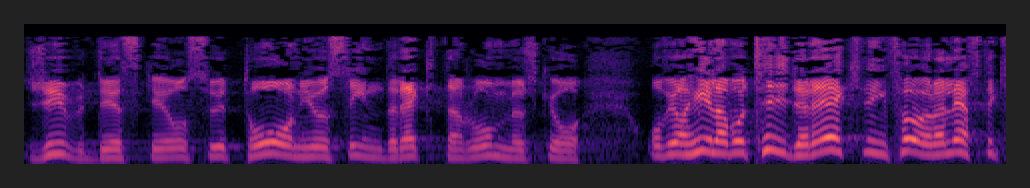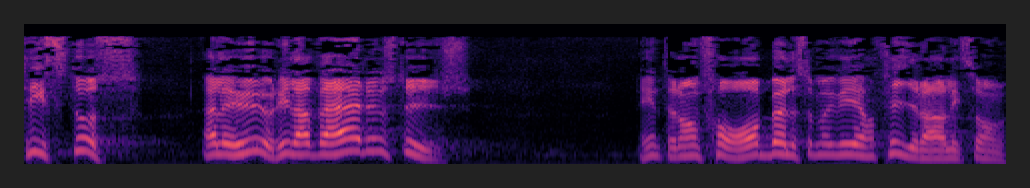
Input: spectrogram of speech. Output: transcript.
judiske och Suetonius indirekt den romerske. Och, och vi har hela vår tideräkning före eller efter Kristus. Eller hur? Hela världen styrs. Det är inte någon fabel som vi firar, liksom,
